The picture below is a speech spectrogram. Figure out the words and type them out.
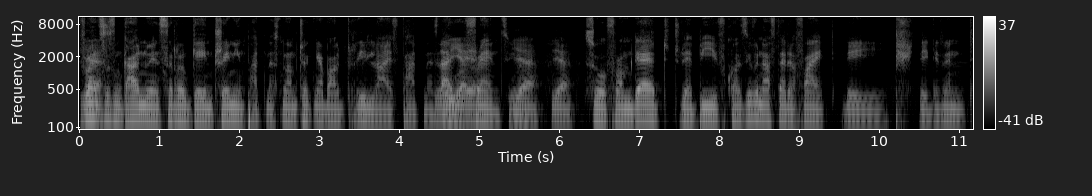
Francis Ngannou and Ciryl Gane training partners. No, I'm talking about real life partners. Like, they yeah, were yeah. friends. You know? Yeah, yeah. So from that to the beef, because even after the fight, they they didn't,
